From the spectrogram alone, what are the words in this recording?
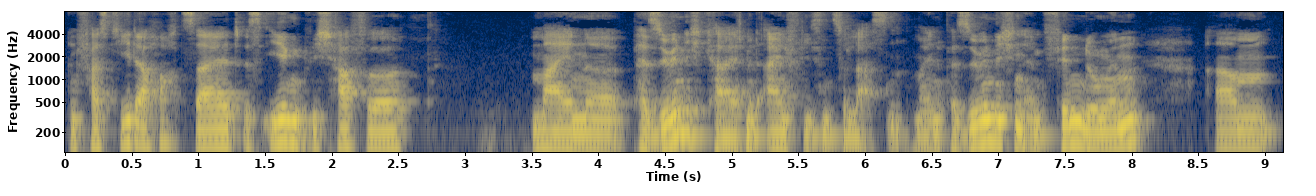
an fast jeder Hochzeit es irgendwie schaffe, meine Persönlichkeit mit einfließen zu lassen, meine persönlichen Empfindungen ähm,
